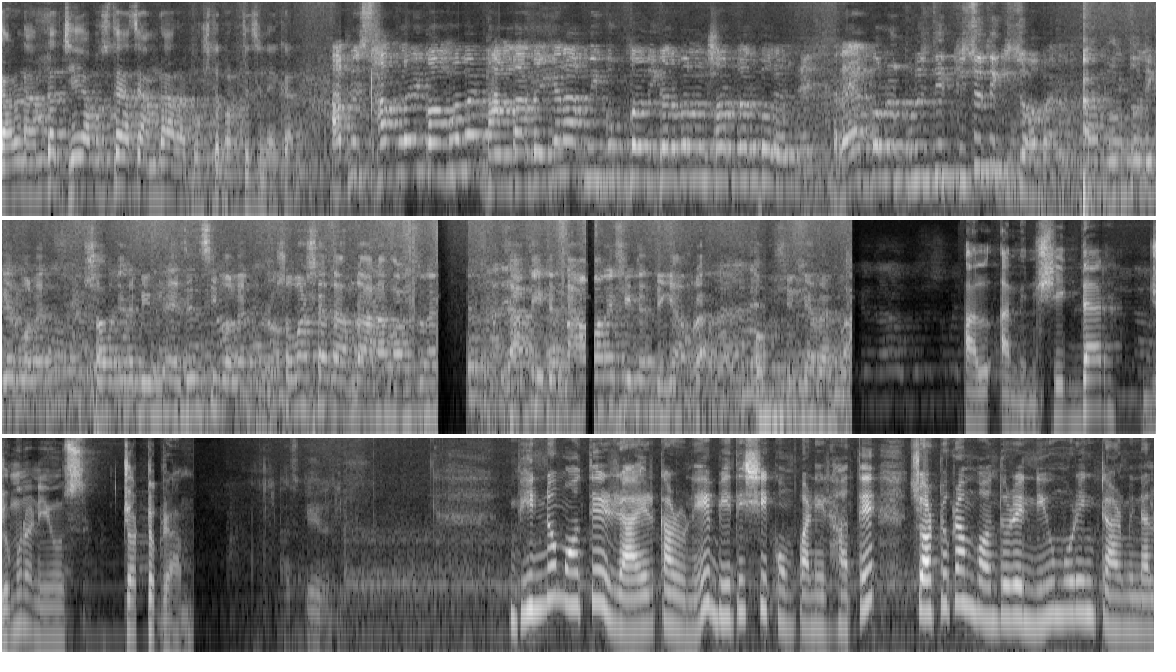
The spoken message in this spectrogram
কারণ আমরা যে অবস্থায় আছে আমরা আর বসতে পারতেছি না এখানে। আপনি সাপ্লাই কম হবে দাম বাড়বে। এখানে আপনি ভোক্তা অধিকার বলেন সরকার বলেন র্যাব বলেন পুলিশ দিয়ে কিছুতে কিছু হবে। ভোক্তা অধিকার বলেন সরকারের বিভিন্ন এজেন্সি বলেন সবার সাথে আমরা আলাপ আলোচনা যাতে এটা না মানে সেটার দিকে আমরা অবশ্যই খেয়াল রাখব। আল আমিন শিকদার যমুনা নিউজ চট্টগ্রাম। ভিন্ন মতের রায়ের কারণে বিদেশি কোম্পানির হাতে চট্টগ্রাম বন্দরের নিউ মোরিং টার্মিনাল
